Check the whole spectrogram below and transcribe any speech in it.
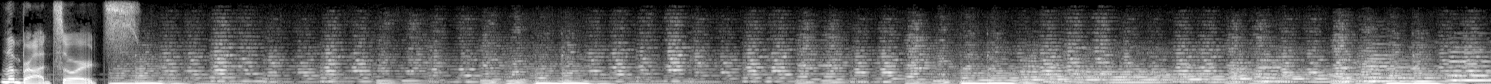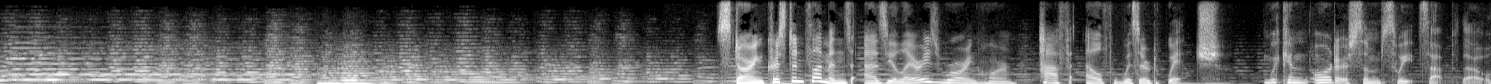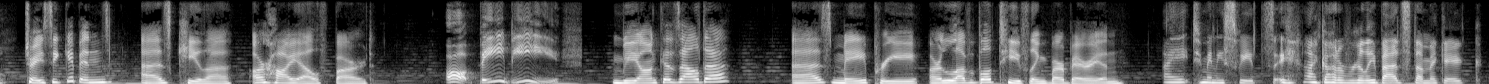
The Broadswords. Starring Kristen Flemons as Yulari's Roaringhorn, half elf wizard witch. We can order some sweets up, though. Tracy Gibbons as Keela, our high elf bard. Oh, baby. Bianca Zelda as Maypri, our lovable tiefling barbarian. I ate too many sweets. I got a really bad stomach ache.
